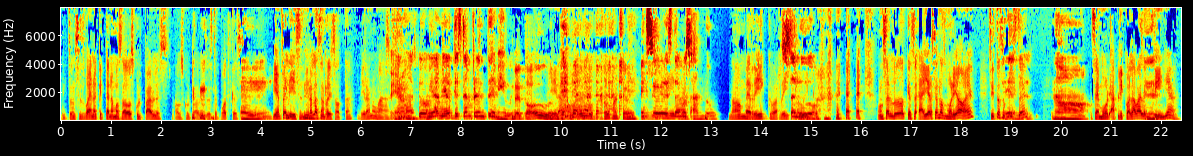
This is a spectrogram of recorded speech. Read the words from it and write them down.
Entonces, bueno, aquí tenemos a dos culpables, a dos culpables de este podcast. Eh, Bien felices, mira la sonrisota, mira nomás. Sí. mira nomás, pero mira, mira el que está enfrente de mí, güey. De todo, güey. Mira nomás. güey está Mira. gozando. No, hombre, rico, rico. Saludo. rico. Un saludo que se- ayer se nos murió, ¿eh? ¿Sí te supiste? Eh, No, Se murió, aplicó la Valentina.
